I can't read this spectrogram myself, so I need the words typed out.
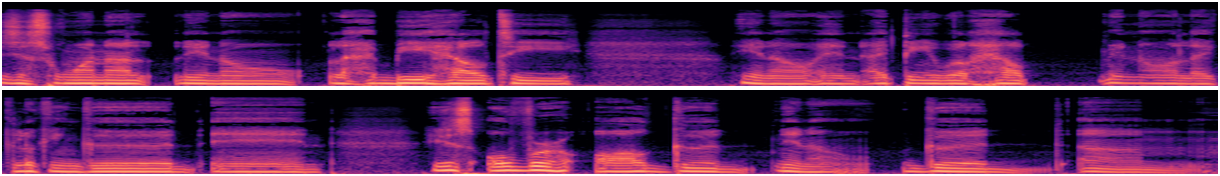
just wanna, you know, like be healthy, you know, and I think it will help, you know, like looking good and just overall good, you know, good um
